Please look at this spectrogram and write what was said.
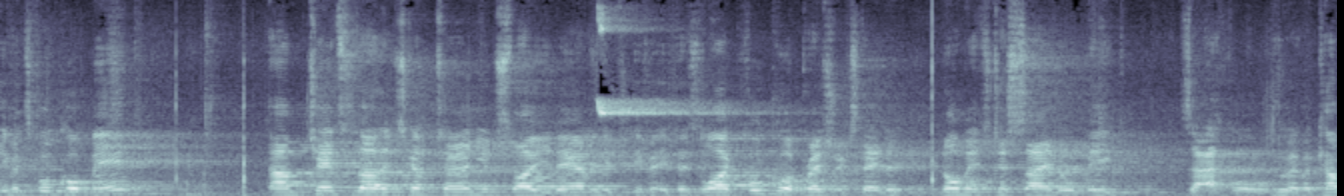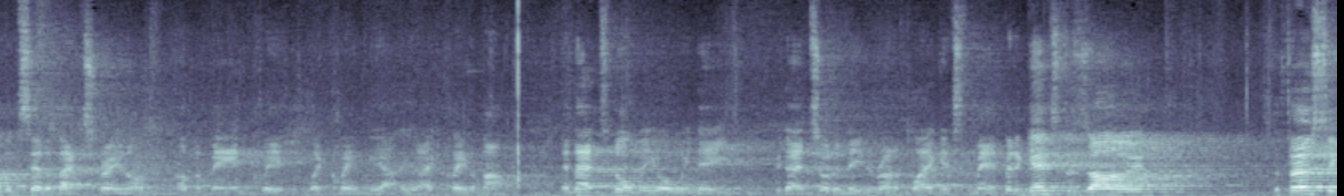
if it's full court man, um, chances are they're just going to turn you and slow you down. And if, if, if there's like full court pressure extended, normally it's just saying to a big Zach or whoever, come and set a back screen on, on the man, clear, like clean the, you know, clean them up. And that's normally all we need. We don't sort of need to run a play against the man. But against the zone, the first thing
